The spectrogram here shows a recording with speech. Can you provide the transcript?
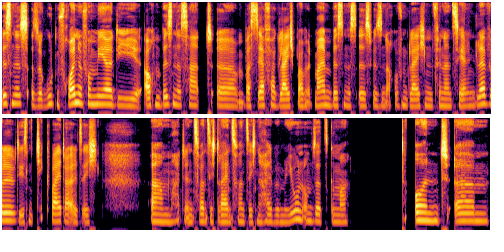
Business, also guten Freundin von mir, die auch ein Business hat, ähm, was sehr vergleichbar mit meinem Business ist. Wir sind auch auf dem gleichen finanziellen Level. Die ist einen Tick weiter als ich. Ähm, hat in 2023 eine halbe Million Umsatz gemacht. Und ähm,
